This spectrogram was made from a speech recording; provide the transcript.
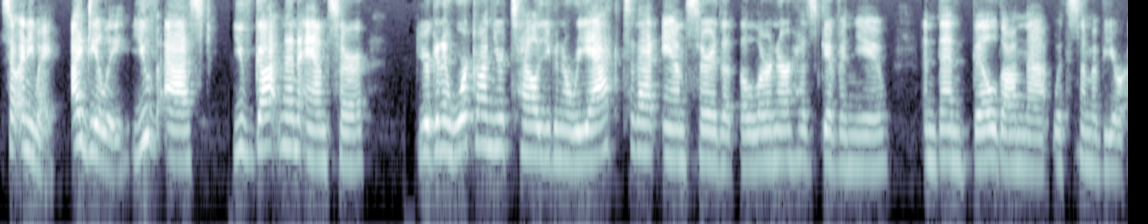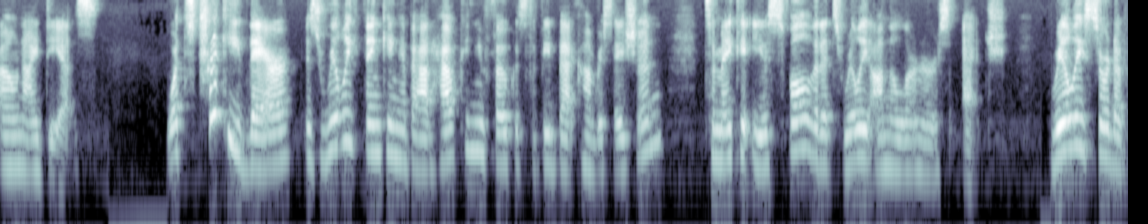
So, anyway, ideally, you've asked, you've gotten an answer, you're going to work on your tell, you're going to react to that answer that the learner has given you, and then build on that with some of your own ideas. What's tricky there is really thinking about how can you focus the feedback conversation to make it useful that it's really on the learner's edge really sort of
